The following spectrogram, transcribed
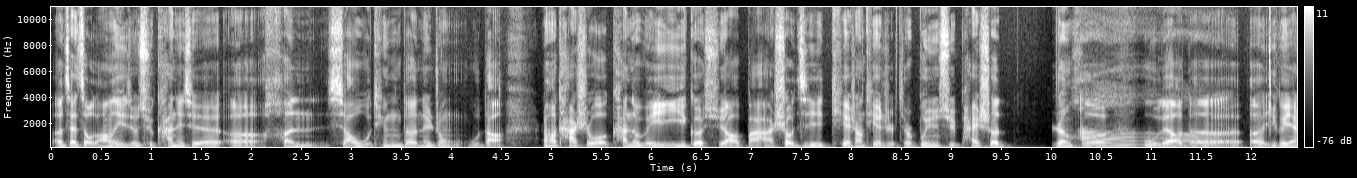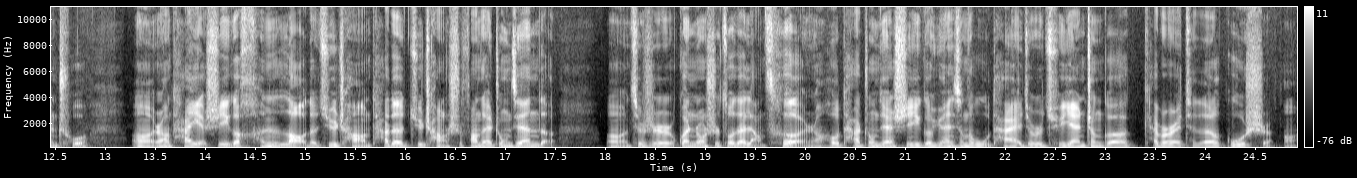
呃，在走廊里就去看那些呃很小舞厅的那种舞蹈，然后它是我看的唯一一个需要把手机贴上贴纸，就是不允许拍摄任何物料的、呃一个演出。呃，然后它也是一个很老的剧场，它的剧场是放在中间的，呃，就是观众是坐在两侧，然后它中间是一个圆形的舞台，就是去演整个 cabaret 的故事啊、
